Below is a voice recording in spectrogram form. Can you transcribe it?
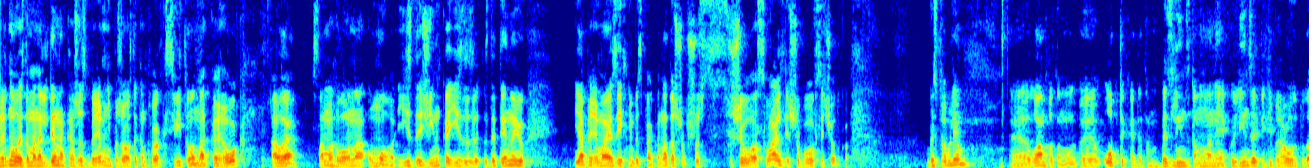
Звернулась до мене людина, каже: збери мені, пожалуйста, комплект світла на карок. Але саме головна умова: їздить жінка, їздить з дитиною. Я приймаю за їхню безпеку. Треба, щоб щось сушило асфальт і щоб було все чітко. Без проблем. Е, Лампа там, е, оптика йде там, без лінзи, там немає ніякої лінзи, підібрав туди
